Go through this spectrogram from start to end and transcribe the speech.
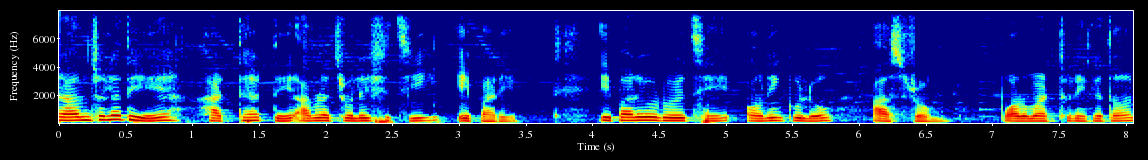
রামঝোলা দিয়ে হাঁটতে হাঁটতে আমরা চলে এসেছি এপারে। এপারেও রয়েছে অনেকগুলো আশ্রম, পরমার্থ নিকেতন,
